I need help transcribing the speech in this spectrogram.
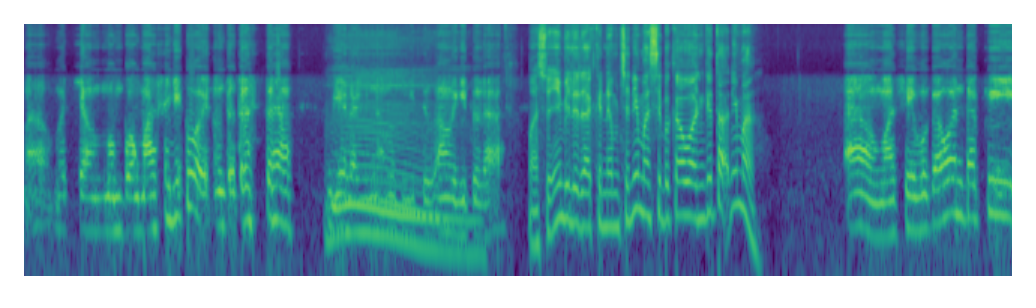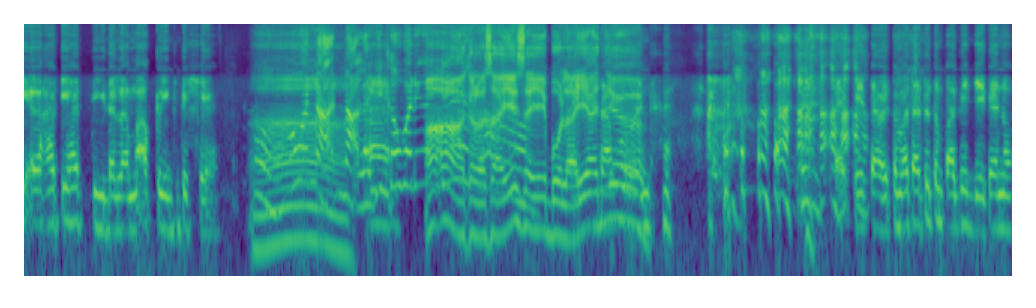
uh, macam membuang masa je kot untuk terus terang. Biarlah hmm. nak begitu. Ah begitulah. Maksudnya bila dah kena macam ni masih berkawan ke tak ni Mal? Ah masih berkawan tapi uh, hati-hati dalam apa yang kita share. Oh, awak nak nak lagi Ah. kawan dengan Ah, dia? ah, kalau saya saya bolayan je. pun. kita tempat satu tempat kerja kan uh,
